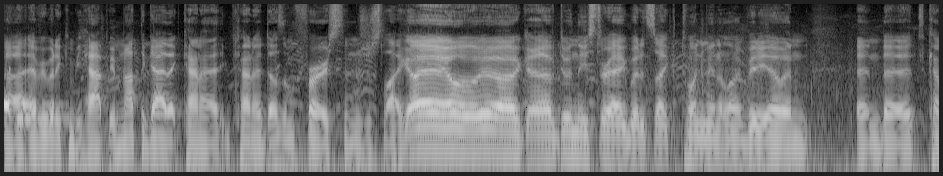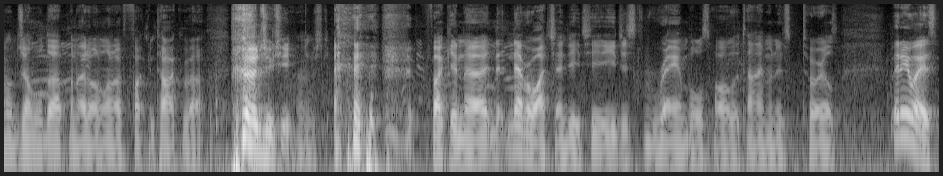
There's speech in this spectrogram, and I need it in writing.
uh, everybody can be happy. I'm not the guy that kind of kind of does them first and is just like, hey, oh yeah, okay, I'm doing the Easter egg, but it's like a 20 minute long video and and uh, it's kind of jumbled up, and I don't want to fucking talk about NGT. I'm just kidding. fucking uh, never watch NGT. He just rambles all the time in his tutorials. But anyways,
